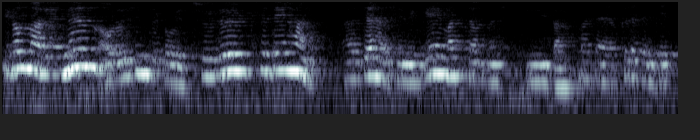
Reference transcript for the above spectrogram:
이런 날에는 어르신들과 외출을 최대한 자제하시는 게 맞지 않나 싶습니다. 맞아요. 그래서 이제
